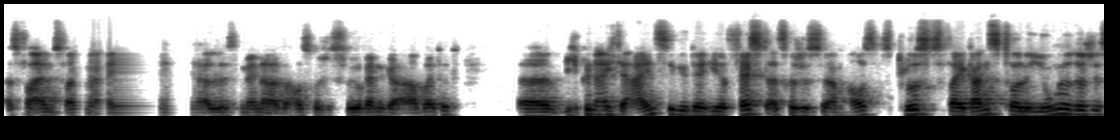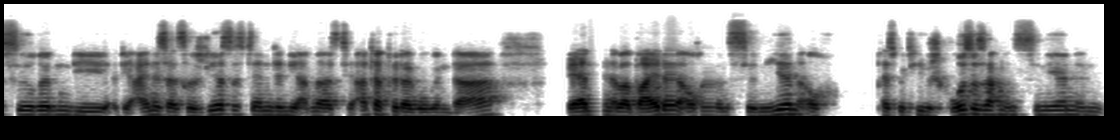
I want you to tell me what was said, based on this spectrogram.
also vor allem es waren eigentlich alles Männer, also Hausregisseurinnen gearbeitet. Äh, ich bin eigentlich der Einzige, der hier fest als Regisseur am Haus ist, plus zwei ganz tolle junge Regisseurinnen, die, die eine ist als Regieassistentin, die andere als Theaterpädagogin da, werden aber beide auch inszenieren, auch perspektivisch große Sachen inszenieren in,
